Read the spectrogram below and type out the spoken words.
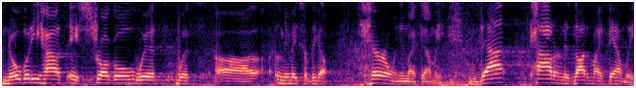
nobody has a struggle with, with uh, let me make something up, heroin in my family. That pattern is not in my family.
